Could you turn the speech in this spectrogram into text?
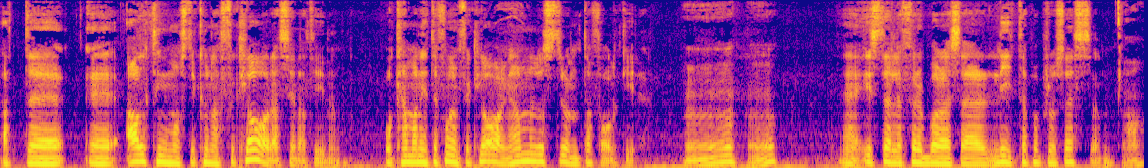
Att eh, eh, allting måste kunna förklaras hela tiden. Och kan man inte få en förklaring, ja men då struntar folk i det. Mm, mm, Eh, istället för att bara så här, lita på processen. ja.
